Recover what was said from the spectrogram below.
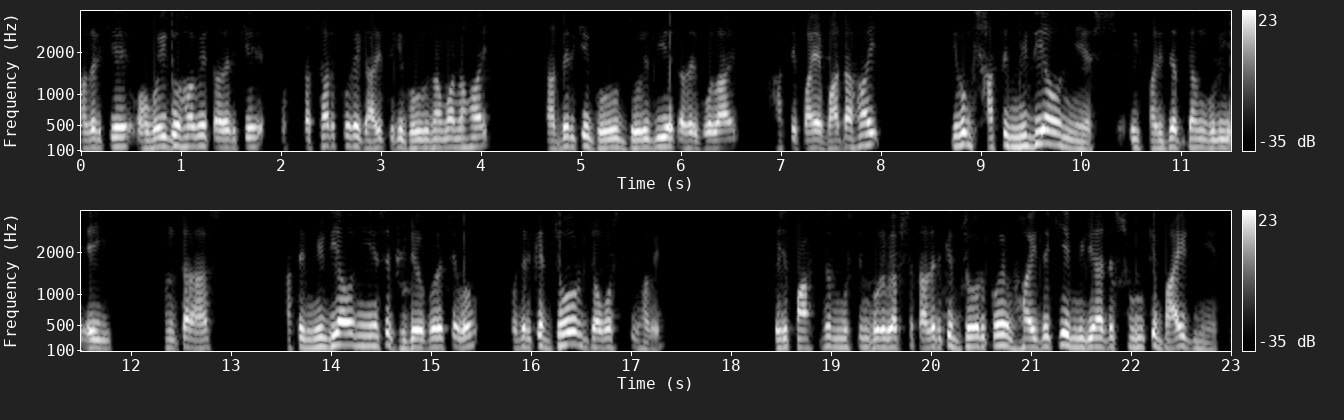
তাদেরকে অবৈধভাবে তাদেরকে অত্যাচার করে গাড়ি থেকে গরু নামানো হয়। তাদেরকে গরুর দড়ি দিয়ে তাদের গলায়, হাতে পায়ে বাঁধা হয় এবং সাথে মিডিয়াও নিয়ে এসছে। ওই পারিজাত গাঙ্গুলি, এই সন্ত্রাস সাথে মিডিয়াও নিয়ে এসে ভিডিও করেছে এবং ওদেরকে জোর জবরদস্তি ভাবে ওই যে পাঁচজন মুসলিম গরু ব্যবসা, তাদেরকে জোর করে ভয় দেখিয়ে মিডিয়াদের সম্মুখে বাইট নিয়েছে।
